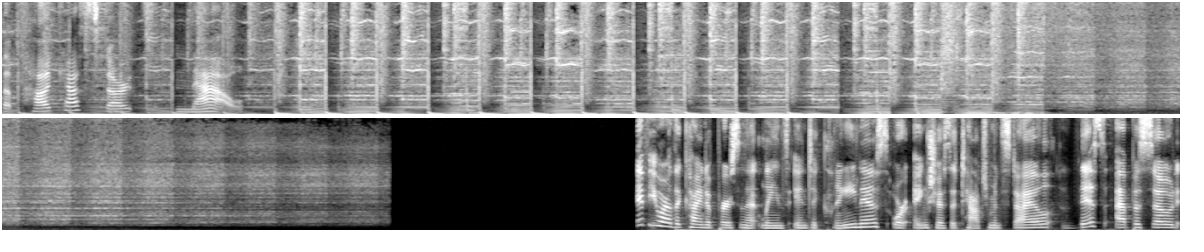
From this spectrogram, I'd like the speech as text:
the podcast starts now. If you are the kind of person that leans into clinginess or anxious attachment style, this episode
